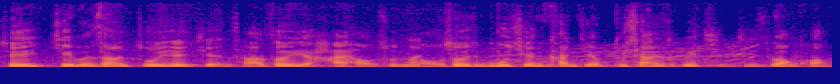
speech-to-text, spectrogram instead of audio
所以基本上做一些检查之后也还好。说那我说目前看起来不像是个紧急状况，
